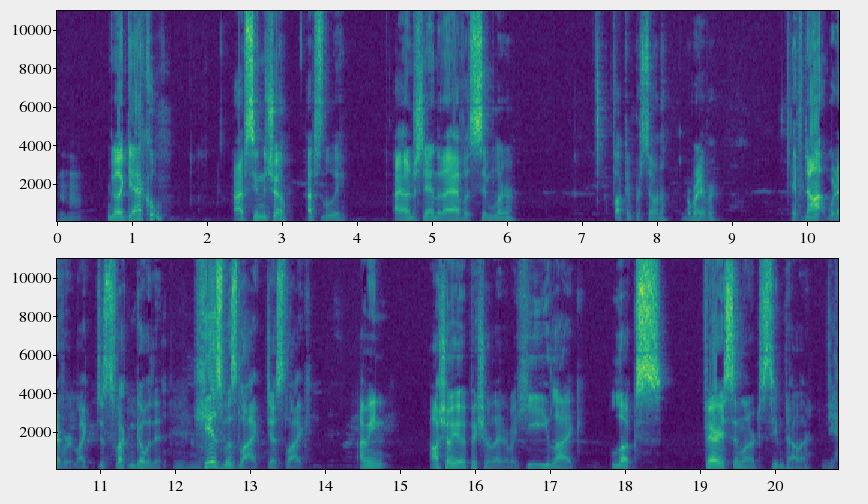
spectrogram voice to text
Mm-hmm. You're like, yeah, cool. I've seen the show. Absolutely. I understand that I have a similar fucking persona or Right. whatever. If not, whatever. Like, just fucking go with it. His was like, just like, I mean, I'll show you a picture later, but he like looks very similar to Steven Tyler, Yeah.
